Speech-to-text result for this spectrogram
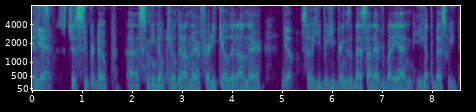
And Yeah. It's just super dope. Uh, Smino killed it on there. Freddie killed it on there. yep. So he he brings the best out of everybody, and he got the best weed.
